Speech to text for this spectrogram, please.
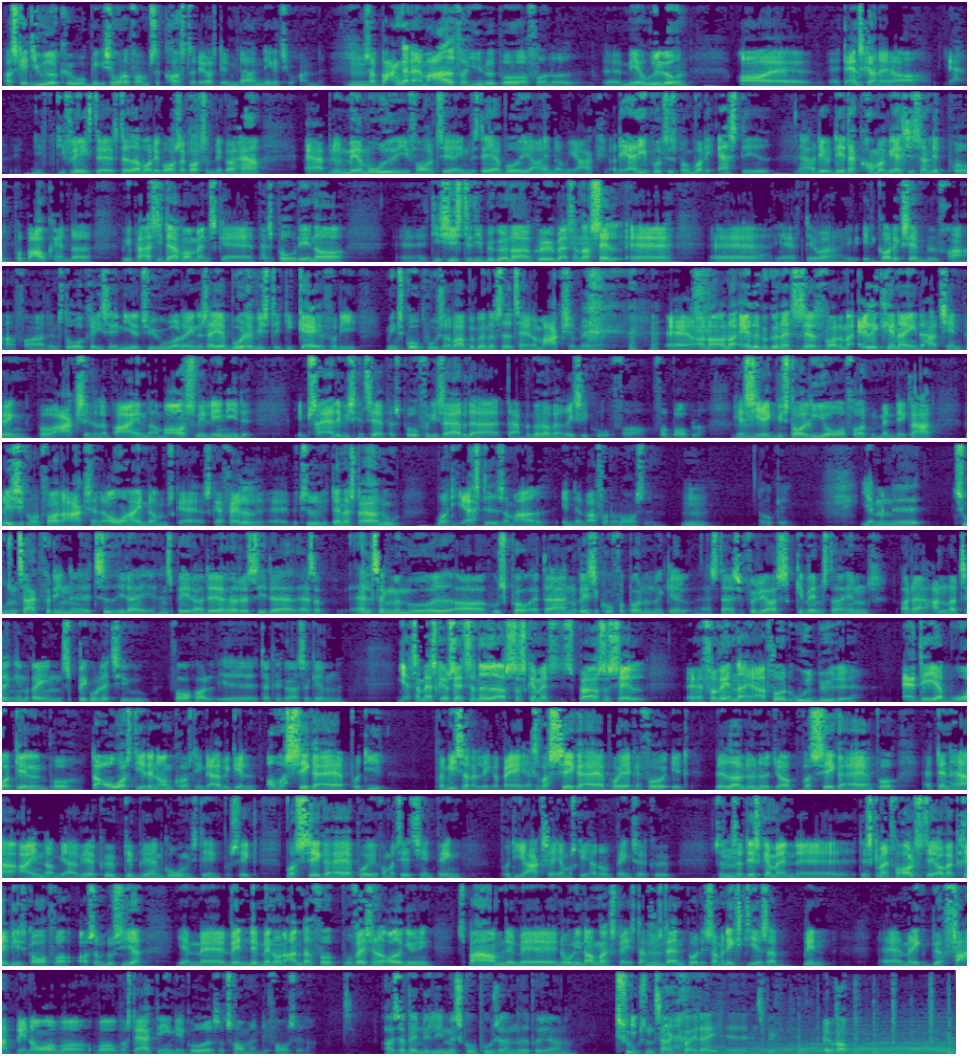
Og skal de ud og købe obligationer for dem, så koster det også dem, der er en negativ rente. Mm. Så bankerne er meget forhibet på at få noget øh, mere udlån, og øh, danskerne og ja, de, de fleste steder, hvor det går så godt, som det gør her, er blevet mere modige i forhold til at investere både i ejendom og i aktier. Og det er de på et tidspunkt, hvor det er steget. Ja. Og det er jo det, der kommer vi altid sådan lidt på, på bagkant. Og vi plejer at sige, der hvor man skal passe på, det er når øh, de sidste de begynder at købe. Altså når selv, øh, øh, ja, det var et, et godt eksempel fra, fra den store krise i 29, hvor der en, der sagde, jeg burde have vidst, det gik galt, fordi min skopusser var begyndt at sidde og tale om aktier med mig. øh, og, når, og når alle begynder at interessere sig for det, når alle kender en, der har tjent penge på aktier eller på ejendom, og også vil ind i det, jamen så er det, vi skal til at passe på, fordi så er det, der, der begynder at være risiko for, for bobler. Jeg mm. siger ikke, at vi står lige over for den, men det er klart, risikoen for, at aktierne over ejendommen skal, skal falde uh, betydeligt, den er større nu, hvor de er steget så meget, end den var for nogle år siden. Mm. Okay. Jamen, uh, tusind tak for din uh, tid i dag, Hans Peter. Og det, jeg hørte dig sige, der er altså, alting med måde, og husk på, at der er en risiko forbundet med gæld. Altså, der er selvfølgelig også gevinster at hente, og der er andre ting end rent spekulative forhold, uh, der kan gøre sig gældende. Ja, så man skal jo sætte sig ned, og så skal man spørge sig selv, øh, forventer jeg at få et udbytte af det, jeg bruger gælden på, der overstiger den omkostning, der er ved gælden? Og hvor sikker er jeg på de præmisser, der ligger bag? Altså, hvor sikker er jeg på, at jeg kan få et bedre lønnet job? Hvor sikker er jeg på, at den her ejendom, jeg er ved at købe, det bliver en god investering på sigt? Hvor sikker er jeg på, at jeg kommer til at tjene penge på de aktier, jeg måske har nogle penge til at købe? Så, mm. så det, skal man, øh, det skal man forholde sig til og være kritisk overfor. Og som du siger, jamen, øh, vend det med nogle andre, få professionel rådgivning, spar om det med nogen i en omgangskreds, der har mm. forstand på det, så man ikke stiger sig blind, øh, man ikke bliver fartblind over, hvor, hvor, hvor stærkt det egentlig er gået, og så tror man, det fortsætter. Og så vend det lige med skopusseren nede på hjørnet. Tusind tak for i dag, øh, Hans Bæk. Velkommen.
